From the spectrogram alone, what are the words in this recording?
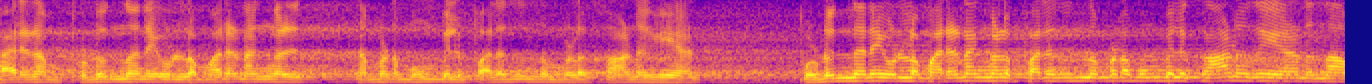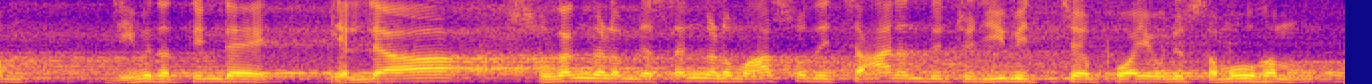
കാരണം പൊടുന്നനെയുള്ള മരണങ്ങൾ നമ്മുടെ മുമ്പിൽ പലതും നമ്മൾ കാണുകയാണ്. പൊടുന്നനെയുള്ള മരണങ്ങൾ പലതും നമ്മുടെ മുമ്പിൽ കാണുകയാണ് നാം. ജീവിതത്തിന്റെ എല്ലാ സുഖങ്ങളും രസങ്ങളും ആസ്വദിച്ച് ആനന്ദിച്ചു ജീവിച്ച് പോയ ഒരു സമൂഹം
